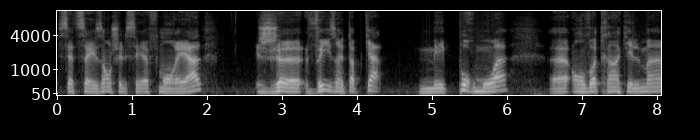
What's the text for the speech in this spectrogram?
cette saison chez le CF Montréal. Je vise un top 4, mais pour moi, euh, on va tranquillement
